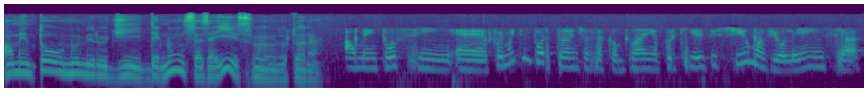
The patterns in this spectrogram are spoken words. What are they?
Aumentou o número de denúncias, é isso, doutora? Aumentou sim. É, foi muito importante essa campanha porque existia uma violência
